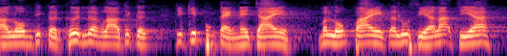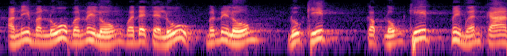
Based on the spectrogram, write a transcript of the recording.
อารมณ์ที่เกิดขึ้นเรื่องราวที่เกิดที่คิดปรุงแต่งในใจ มันหลงไปก็รู้เสียละเสีย อันนี้มันรู้มันไม่หลง มันได้แต่รู้ มันไม่หลง รู้คิดกับหลงคิดไม่เหมือนกัน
